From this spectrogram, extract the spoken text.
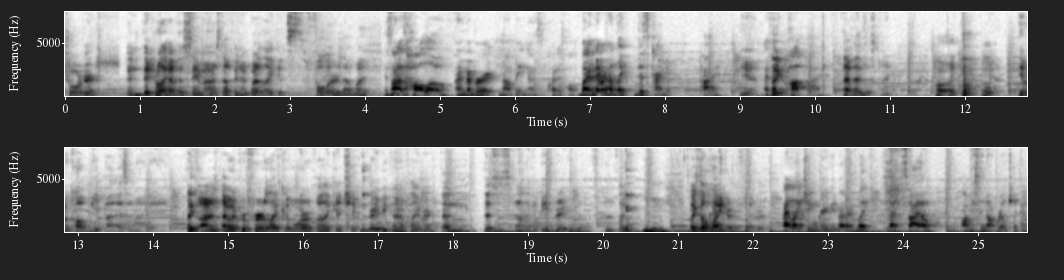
shorter, and they probably have the same amount of stuff in it, but like it's fuller that way. It's not as hollow. I remember it not being as quite as hollow. But I've never had like this kind of pie. Yeah. I've like had pot pie. I've had this kind. Oh, really? Oh. Yeah. They were called meat pies in my day. Like honest, I would prefer like a more of a, like a chicken gravy kind of flavor than this is kind of like a beef gravy kind of flavor. Mm-hmm. Like the lighter flavor. I like chicken gravy better, like that style. Obviously not real chicken.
